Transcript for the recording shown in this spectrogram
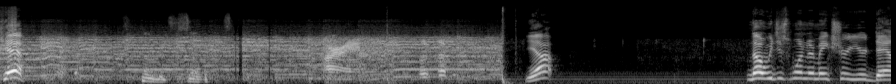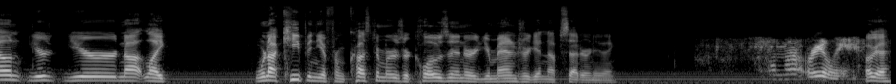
Kip! Trying to get the settings. All right. Yep. No, we just wanted to make sure you're down. You're you're not like we're not keeping you from customers or closing or your manager getting upset or anything. I'm not really. Okay.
